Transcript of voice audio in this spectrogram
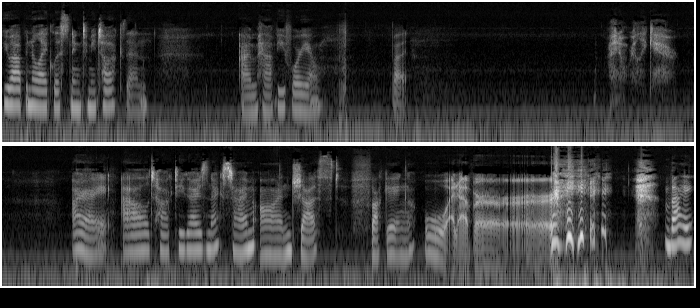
you happen to like listening to me talk, then I'm happy for you but I don't really care. Alright, I'll talk to you guys next time on just fucking whatever. Bye.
